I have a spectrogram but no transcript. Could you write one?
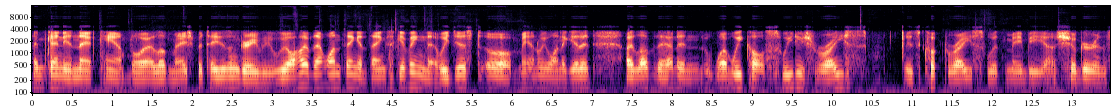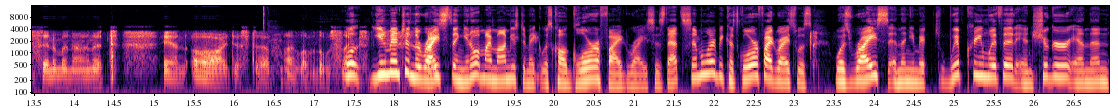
I'm kind of in that camp. Boy, I love mashed potatoes and gravy. We all have that one thing at Thanksgiving that we just, oh man, we want to get it. I love that, and what we call Swedish rice is cooked rice with maybe uh, sugar and cinnamon on it, and oh, I just, uh, I love those things. Well, you mentioned the rice thing. You know what my mom used to make? It was called glorified rice. Is that similar? Because glorified rice was was rice, and then you mixed whipped cream with it and sugar, and then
